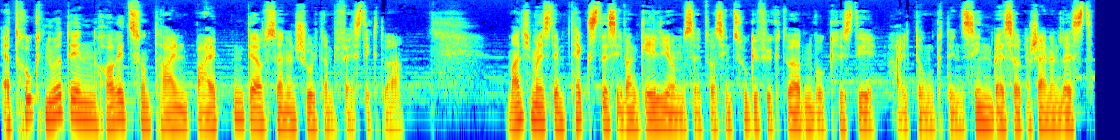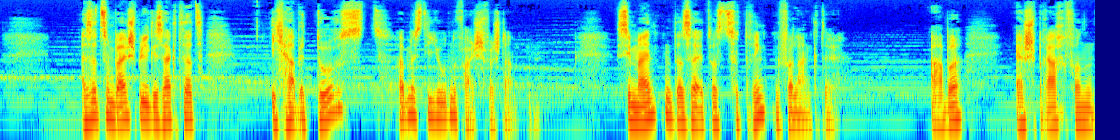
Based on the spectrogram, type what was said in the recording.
Er trug nur den horizontalen Balken, der auf seinen Schultern befestigt war. Manchmal ist dem Text des Evangeliums etwas hinzugefügt worden, wo Christi Haltung den Sinn besser erscheinen lässt. Als er zum Beispiel gesagt hat, ich habe Durst, haben es die Juden falsch verstanden. Sie meinten, dass er etwas zu trinken verlangte. Aber er sprach von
